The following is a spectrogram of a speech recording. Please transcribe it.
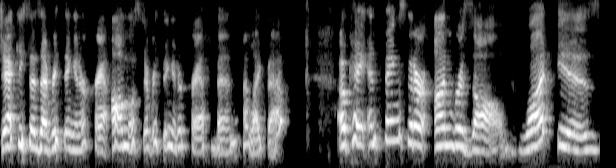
Jackie says everything in her craft, almost everything in her craft bin. I like that. Okay, and things that are unresolved. What is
